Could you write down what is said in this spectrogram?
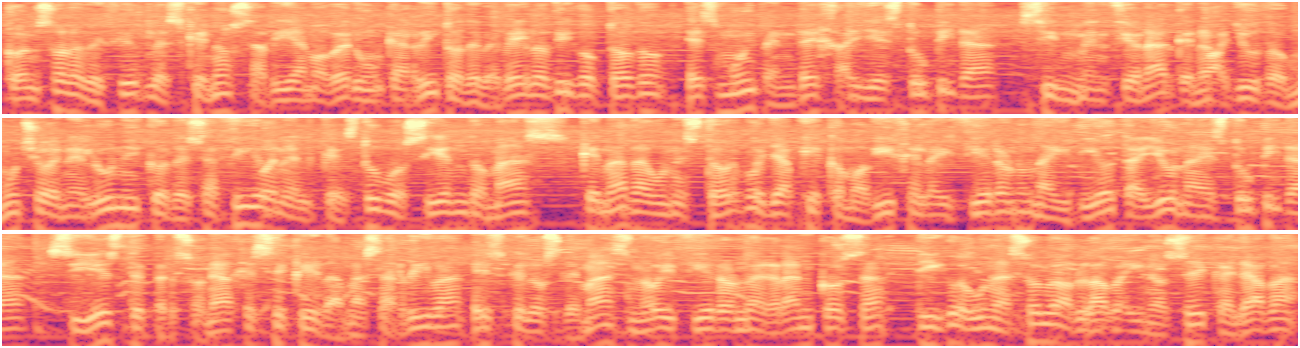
con solo decirles que no sabía mover un carrito de bebé lo digo todo, es muy pendeja y estúpida sin mencionar que no ayudó mucho en el único desafío en el que estuvo siendo más que nada un estorbo ya que como dije la hicieron una idiota y una estúpida, si este personaje se queda más arriba es que los demás no hicieron la gran cosa, digo una solo hablaba y no se callaba,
